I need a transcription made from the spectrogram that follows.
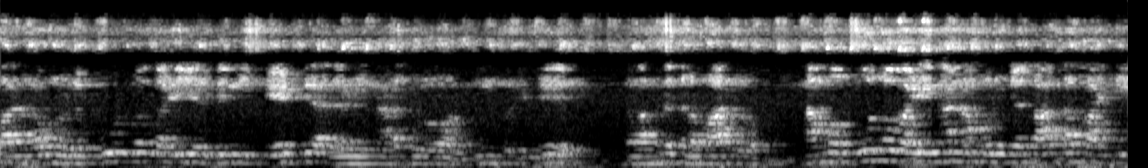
பாருங்க உன்னுடைய பூர்வ வழி எது நீ கேட்டு அதை நீ நடக்கணும் அப்படின்னு சொல்லிட்டு இந்த வசனத்துல நம்ம பூர்வ வழினா நம்மளுடைய தாத்தா பாட்டி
